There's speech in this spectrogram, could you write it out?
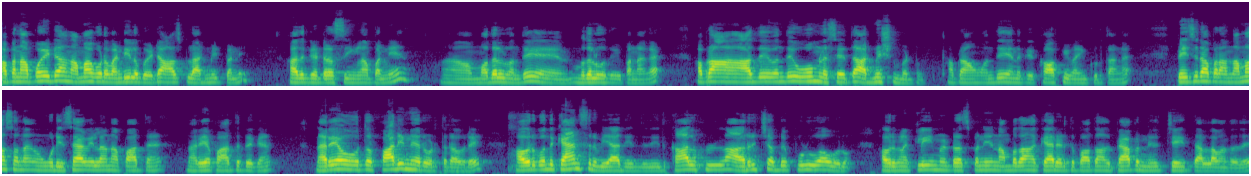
அப்போ நான் போயிட்டு அந்த அம்மா கூட வண்டியில் போயிட்டு ஹாஸ்பிட்டல் அட்மிட் பண்ணி அதுக்கு ட்ரெஸ்ஸிங்லாம் பண்ணி முதல் வந்து முதல் உதவி பண்ணாங்க. அப்புறம் அது வந்து ஹோமில் சேர்த்து அட்மிஷன் மட்டும். அப்புறம் அவங்க வந்து எனக்கு காஃபி வாங்கி கொடுத்தாங்க. பேசிட்டு அப்புறம் அந்த அம்மா சொன்னாங்க உங்களுடைய சேவையெல்லாம் நான் பார்த்தேன். நிறைய பார்த்துட்டு இருக்கேன். ஒருத்தர் ஃபாரினர் ஒருத்தர் அவர். அவருக்கு வந்து கேன்சர் வியாதி இருந்தது. இது கால் ஃபுல்லாக அரிச்சு அப்படியே புழுவாக வரும். அவருக்கு நான் க்ளீன் பண்ணி ட்ரெஸ் பண்ணி நம்ம தான் கேர் எடுத்து பார்த்தோம். அது பேப்பர் நியூஸ் செய்தி எல்லாம் வந்தது.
